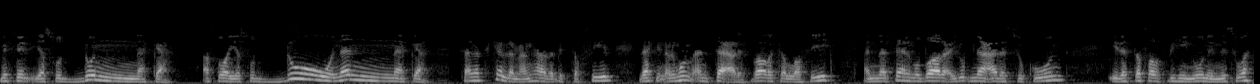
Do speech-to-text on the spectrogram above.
مثل يصدنك أصلا يصدوننك. سنتكلم عن هذا بالتفصيل لكن المهم أن تعرف بارك الله فيك أن الفعل المضارع يبنى على السكون إذا اتصلت به نون النسوة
